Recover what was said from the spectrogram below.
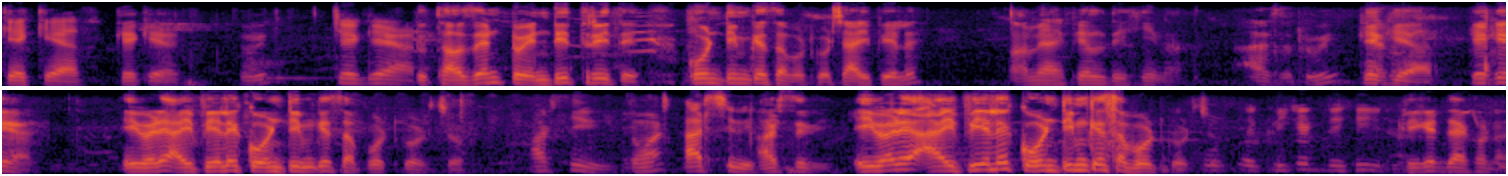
কেকেআর। কেকেআর তুমি? কেকেআর। 2023 তে কোন টিমকে সাপোর্ট করছ আইপিএল এ? আমি আইপিএল দেখি না। আচ্ছা তুমি? কেকেআর। কেকেআর। এইবারে আইপিএল এ কোন টিমকে সাপোর্ট করছ? আরসিবি তোমার? আরসিবি আরসিবি এইবারে আইপিএলে কোন টিমকে সাপোর্ট করছ? ক্রিকেট দেখি ক্রিকেট দেখো না।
